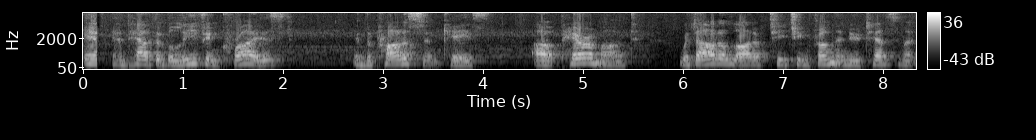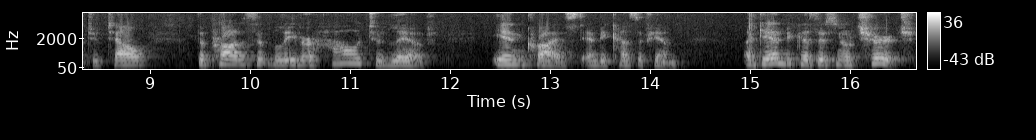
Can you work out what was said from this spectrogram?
And, have the belief in Christ, in the Protestant case, uh, paramount without a lot of teaching from the New Testament to tell the Protestant believer how to live in Christ and because of Him. Again, because there's no church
